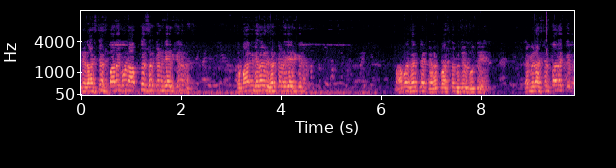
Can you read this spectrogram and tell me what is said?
ते राष्ट्रीय स्मारक म्हणून आपल्या सरकारने जाहीर केलं ना. तर मानवी घराकडे सरकारने जाहीर केलं. बाबासाहेब ज्या घरात वास्तव्य करत होते. त्यामुळे राष्ट्रीय स्मारक केलं.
